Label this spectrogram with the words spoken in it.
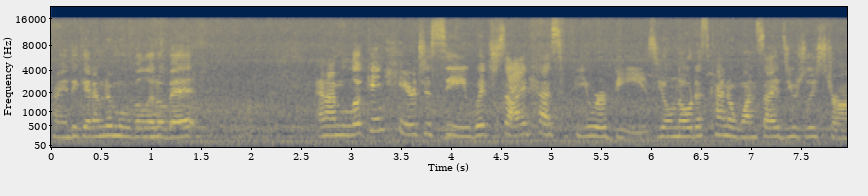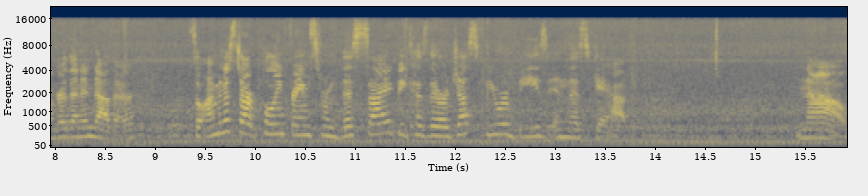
trying to get them to move a little bit. And I'm looking here to see which side has fewer bees. You'll notice kind of one side's usually stronger than another. So I'm gonna start pulling frames from this side because there are just fewer bees in this gap. Now,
